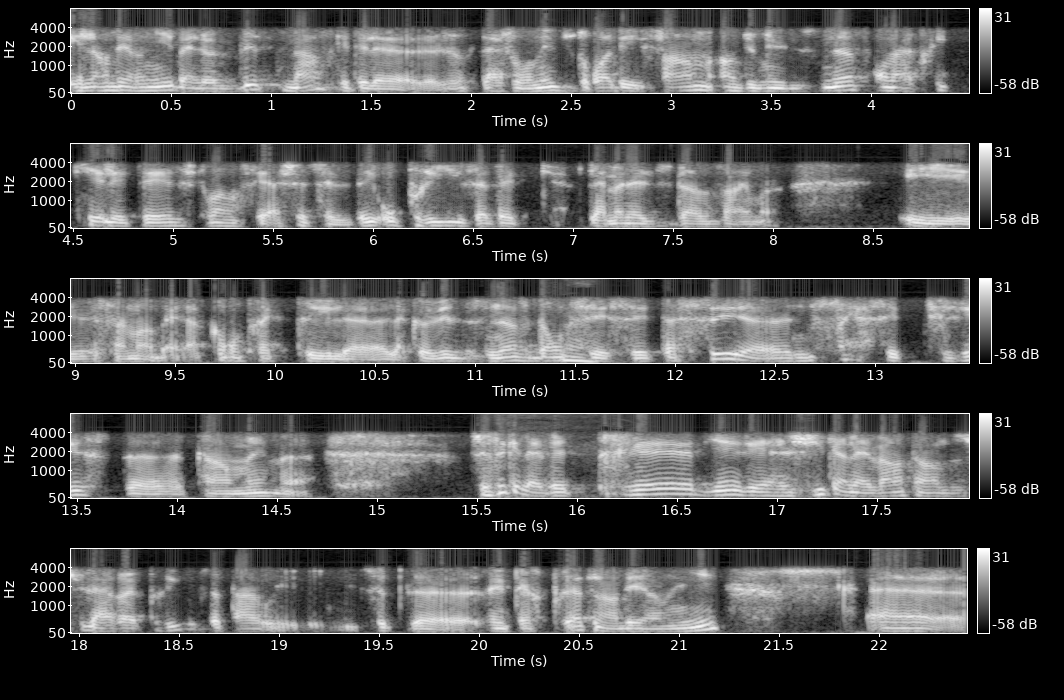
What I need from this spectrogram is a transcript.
Et l'an dernier, ben, le 8 mars, qui était le- le- la journée du droit des femmes en 2019, on a appris qu'elle était justement en CHSLD aux prises avec la maladie d'Alzheimer. Et récemment, ben, elle a contracté le- la COVID-19. Donc, Ouais. c'est- c'est assez euh, une fin assez triste euh, quand même. Je sais qu'elle avait très bien réagi quand elle avait entendu la reprise par les les multiples euh, interprètes l'an dernier. Euh,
